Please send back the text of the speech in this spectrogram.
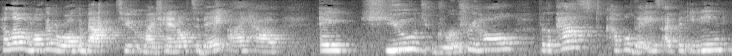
Hello and welcome or welcome back to my channel. Today I have a huge grocery haul. For the past couple days I've been eating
